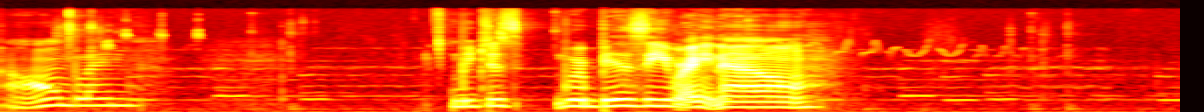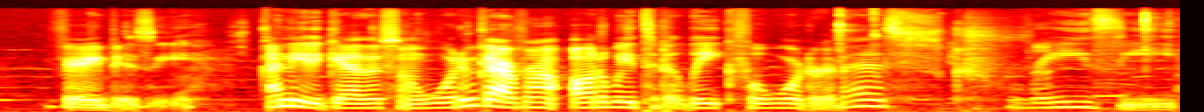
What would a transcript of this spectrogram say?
I don't blame him. We just we're busy right now. Very busy. I need to gather some water. We gotta run all the way to the lake for water. That's crazy.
